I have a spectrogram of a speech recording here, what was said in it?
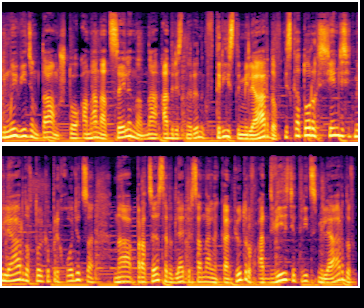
И мы видим там, что она нацелена на адресный рынок в 300 миллиардов, из которых 70 миллиардов только приходится на процессоры для персональных компьютеров, а 230 миллиардов приходится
